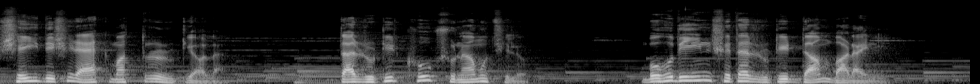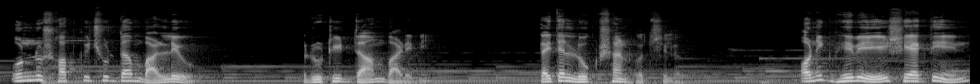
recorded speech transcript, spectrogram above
সেই দেশের একমাত্র রুটিওয়ালা। তার রুটির খুব সুনামও ছিল। বহুদিন সে তার রুটির দাম বাড়ায়নি। অন্য সব কিছুর দাম বাড়লেও রুটির দাম বাড়েনি। তাই তার লোকসান হচ্ছিল। অনেক ভেবে সে একদিন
